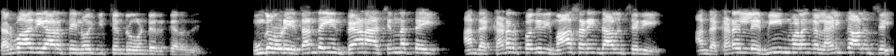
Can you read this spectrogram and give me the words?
சர்வாதிகாரத்தை நோக்கி சென்று கொண்டிருக்கிறது. உங்களுடைய தந்தையின் பேனா சின்னத்தை அந்த கடற்பகுதி மாசடைந்தாலும் சரி அந்த கடலிலே மீன் வளங்கள் அழிந்தாலும் சரி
